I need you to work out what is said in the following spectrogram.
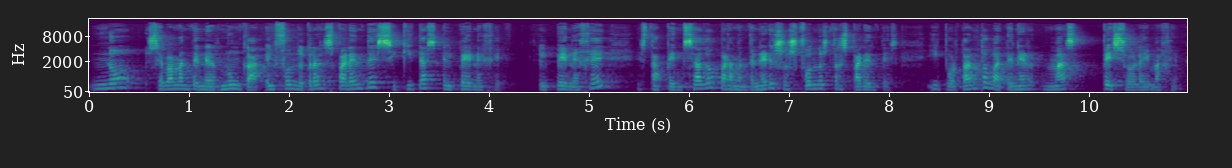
no se va a mantener nunca el fondo transparente si quitas el PNG. El PNG está pensado para mantener esos fondos transparentes y por tanto va a tener más peso la imagen.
